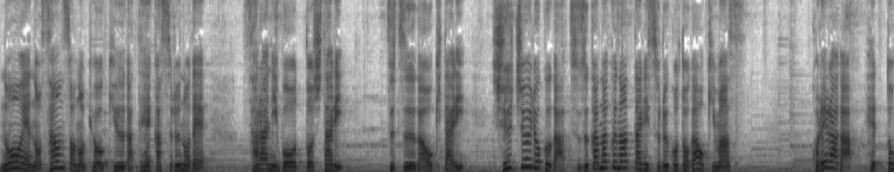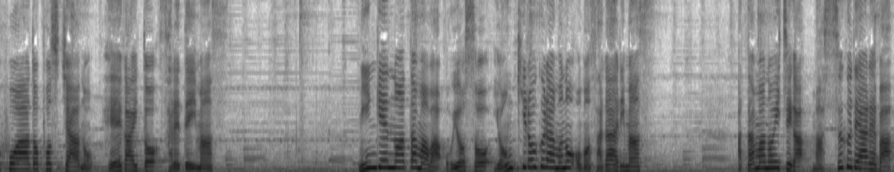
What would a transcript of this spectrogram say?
脳への酸素の供給が低下するのでさらにぼーっとしたり頭痛が起きたり集中力が続かなくなったりすることが起きます。これらがヘッドフォワードポスチャーの弊害とされています。人間の頭はおよそ 4kg の重さがあります。頭の位置がまっすぐであれば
